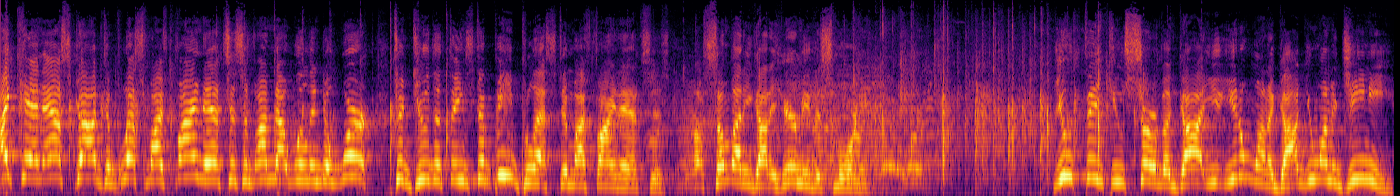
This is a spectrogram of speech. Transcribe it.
I can't ask God to bless my finances if I'm not willing to work to do the things to be blessed in my finances. Oh, somebody got to hear me this morning. You think you serve a God, you, you don't want a God, you want a genie.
